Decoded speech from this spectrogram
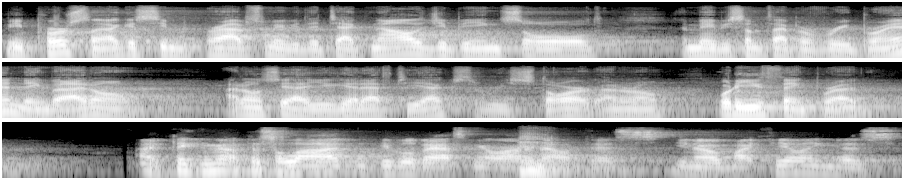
Me personally, I could see perhaps maybe the technology being sold and maybe some type of rebranding, but I don't, I don't see how you get FTX to restart. I don't know. What do you think, Brett? I'm thinking about this a lot, and people have asked me a lot about this. You know, my feeling is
